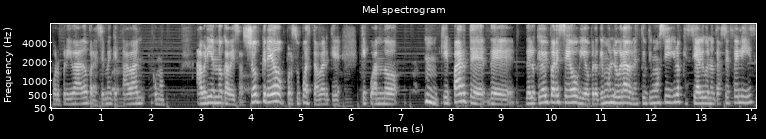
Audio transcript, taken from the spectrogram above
por privado para decirme que estaban como abriendo cabezas. Yo creo, por supuesto, a ver, que, que cuando que parte de, de lo que hoy parece obvio, pero que hemos logrado en este último siglo, es que si algo no te hace feliz,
